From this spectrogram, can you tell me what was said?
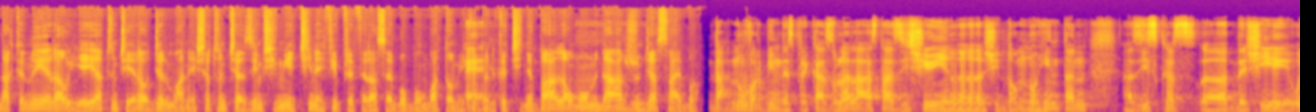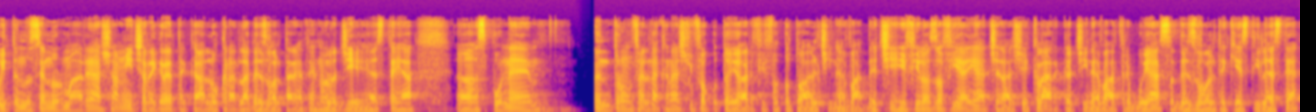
Dacă nu erau ei, atunci erau germane. Și atunci zim și mie, cine ai fi preferat să aibă o bombă atomică? E. Pentru că cineva la un moment dat ajungea să aibă. Da, nu vorbim despre cazul ăla. Asta a zis și, uh, și domnul Hinton. A zis că, uh, deși uitându-se în urmă, are așa mici regrete că a lucrat la dezvoltarea tehnologiei ăsteia, uh, spune într-un fel, dacă n-aș fi făcut-o eu, ar fi făcut-o altcineva. Deci filozofia e același. E clar că cineva trebuia să dezvolte chestiile astea,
